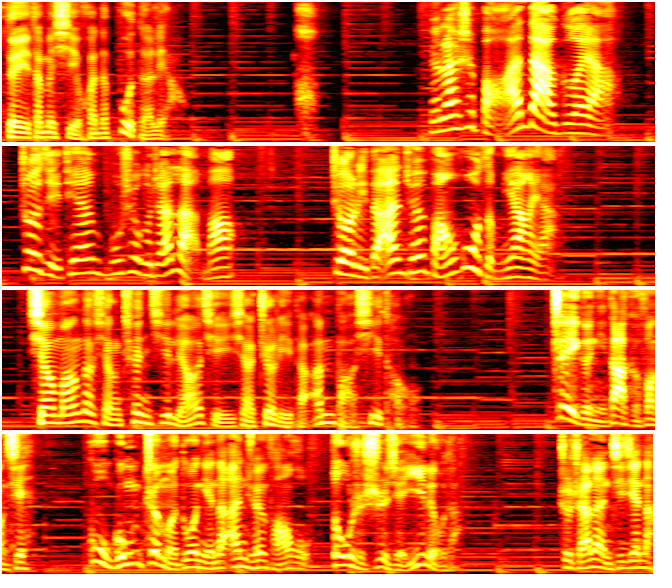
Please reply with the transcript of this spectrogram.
对他们喜欢的不得了。哦，原来是保安大哥呀！这几天不是有个展览吗？这里的安全防护怎么样呀？小盲道想趁机了解一下这里的安保系统。这个你大可放心，故宫这么多年的安全防护都是世界一流的。这展览期间呢，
